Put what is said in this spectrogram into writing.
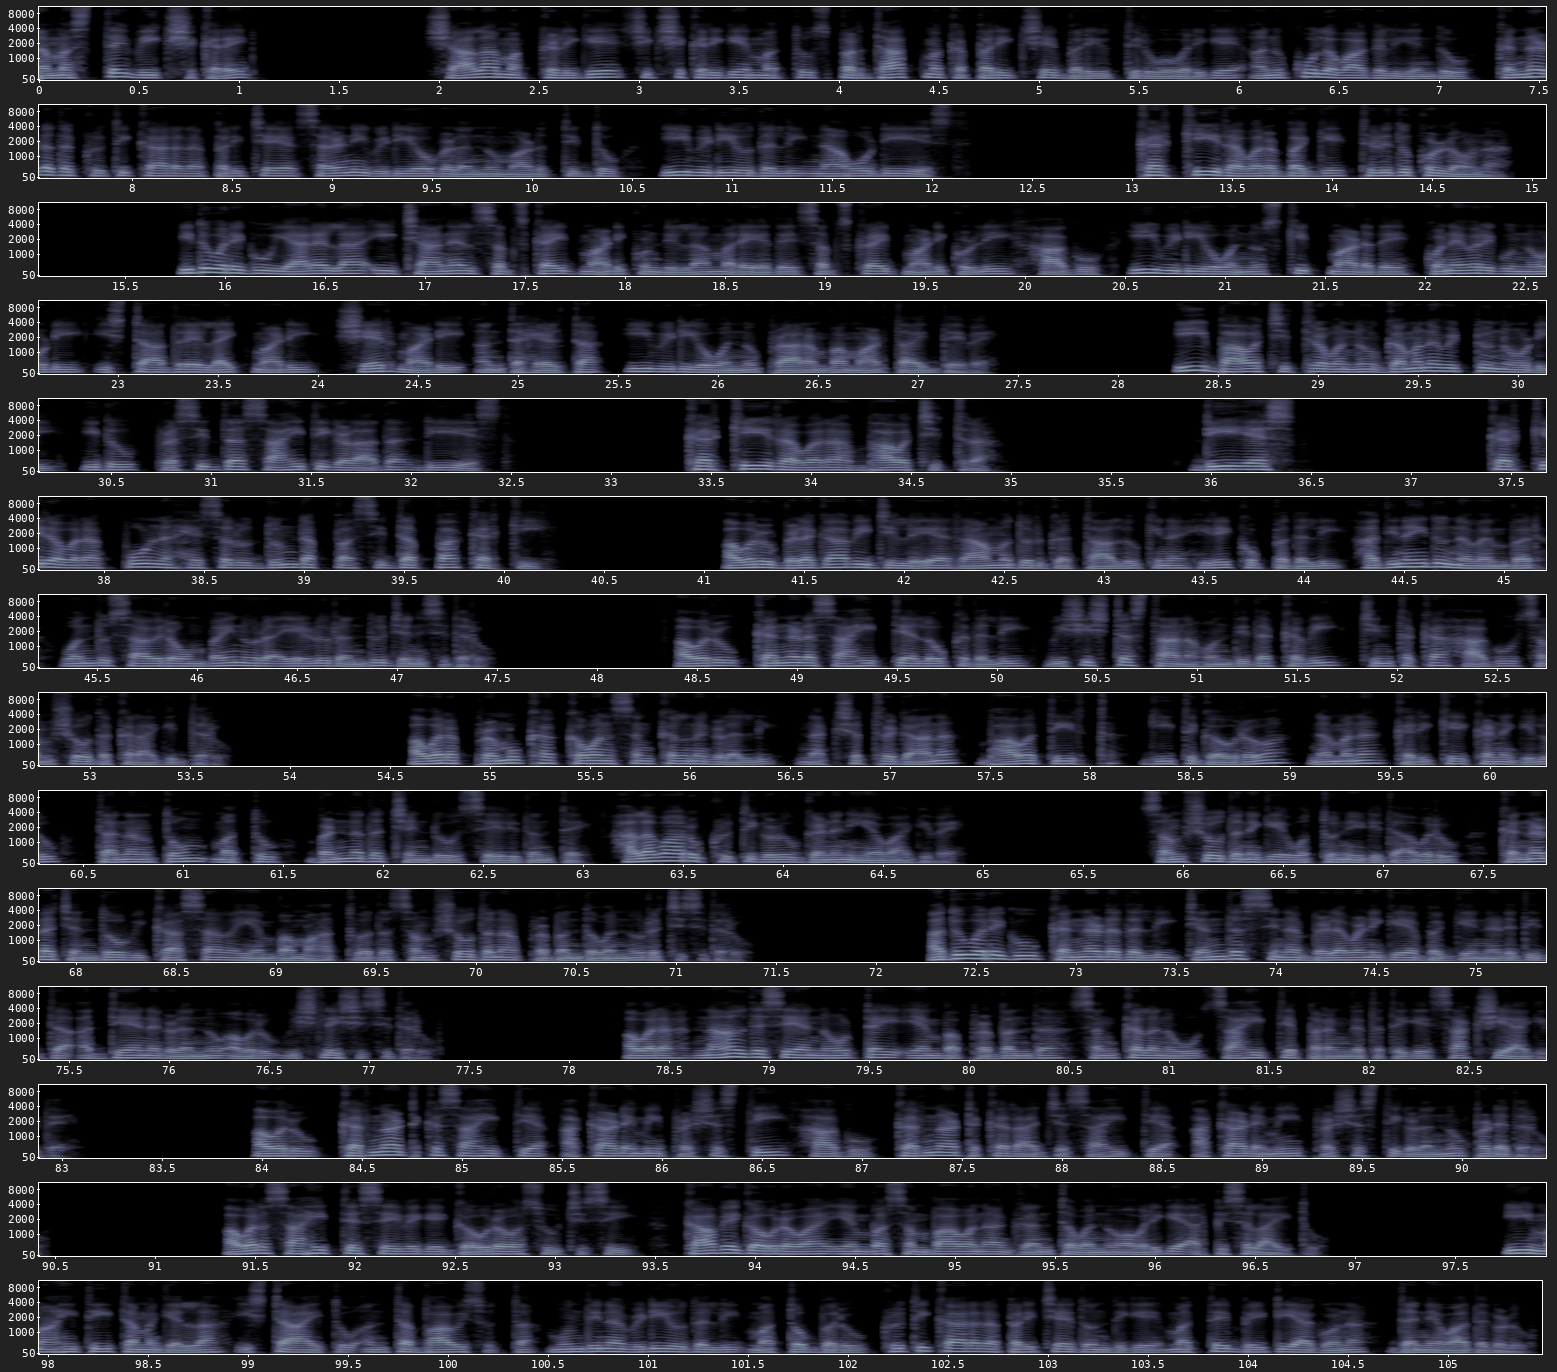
ನಮಸ್ತೆ ವೀಕ್ಷಕರೇ. ಶಾಲಾ ಮಕ್ಕಳಿಗೆ, ಶಿಕ್ಷಕರಿಗೆ ಮತ್ತು ಸ್ಪರ್ಧಾತ್ಮಕ ಪರೀಕ್ಷೆ ಬರೆಯುತ್ತಿರುವವರಿಗೆ ಅನುಕೂಲವಾಗಲಿ ಎಂದು ಕನ್ನಡದ ಕೃತಿಕಾರರ ಪರಿಚಯ ಸರಣಿ ವಿಡಿಯೋಗಳನ್ನು ಮಾಡುತ್ತಿದ್ದು, ಈ ವಿಡಿಯೋದಲ್ಲಿ ನಾವು ಡಿಎಸ್ ಕರ್ಕಿ ರವರ ಬಗ್ಗೆ ತಿಳಿದುಕೊಳ್ಳೋಣ. ಇದುವರೆಗೂ ಯಾರೆಲ್ಲ ಈ ಚಾನೆಲ್ ಸಬ್ಸ್ಕ್ರೈಬ್ ಮಾಡಿಕೊಂಡಿಲ್ಲ, ಮರೆಯದೆ ಸಬ್ಸ್ಕ್ರೈಬ್ ಮಾಡಿಕೊಳ್ಳಿ ಹಾಗೂ ಈ ವಿಡಿಯೋವನ್ನು ಸ್ಕಿಪ್ ಮಾಡದೆ ಕೊನೆವರೆಗೂ ನೋಡಿ, ಇಷ್ಟ ಆದರೆ ಲೈಕ್ ಮಾಡಿ, ಶೇರ್ ಮಾಡಿ ಅಂತ ಹೇಳ್ತಾ ಈ ವಿಡಿಯೋವನ್ನು ಪ್ರಾರಂಭ ಮಾಡ್ತಾ ಇದ್ದೇವೆ. ಈ ಭಾವಚಿತ್ರವನ್ನು ಗಮನವಿಟ್ಟು ನೋಡಿ, ಇದು ಪ್ರಸಿದ್ಧ ಸಾಹಿತಿಗಳಾದ ಡಿ ಡಿಎಸ್ ಕರ್ಕಿರವರ ಭಾವಚಿತ್ರ. D S. ಕರ್ಕಿರವರ ಪೂರ್ಣ ಹೆಸರು ದುಂಡಪ್ಪ ಸಿದ್ದಪ್ಪ ಕರ್ಕಿ ಅವರು ಬೆಳಗಾವಿ ಜಿಲ್ಲೆಯ ರಾಮದುರ್ಗ ತಾಲೂಕಿನ ಹಿರೇಕೊಪ್ಪದಲ್ಲಿ ಹದಿನೈದು ನವೆಂಬರ್ ಒಂದು ಸಾವಿರ ಒಂಬೈನೂರ ಏಳರಂದು ಜನಿಸಿದರು. ಅವರು ಕನ್ನಡ ಸಾಹಿತ್ಯ ಲೋಕದಲ್ಲಿ ವಿಶಿಷ್ಟ ಸ್ಥಾನ ಹೊಂದಿದ ಕವಿ, ಚಿಂತಕ ಹಾಗೂ ಸಂಶೋಧಕರಾಗಿದ್ದರು. ಅವರ ಪ್ರಮುಖ ಕವನ ಸಂಕಲನಗಳಲ್ಲಿ ನಕ್ಷತ್ರಗಾನ, ಭಾವತೀರ್ಥ, ಗೀತಗೌರವ, ನಮನ, ಕರಿಕೆ, ಕಣಗಿಲು ತನನತೋಂ ಮತ್ತು ಬಣ್ಣದ ಚೆಂಡು ಸೇರಿದಂತೆ ಹಲವಾರು ಕೃತಿಗಳು ಗಣನೀಯವಾಗಿವೆ. ಸಂಶೋಧನೆಗೆ ಒತ್ತು ನೀಡಿದ ಅವರು, ಕನ್ನಡ ಚಂದೋ ವಿಕಾಸ ಎಂಬ ಮಹತ್ವದ ಸಂಶೋಧನಾ ಪ್ರಬಂಧವನ್ನು ರಚಿಸಿದರು. ಅದುವರೆಗೂ ಕನ್ನಡದಲ್ಲಿ ಛಂದಸ್ಸಿನ ಬೆಳವಣಿಗೆಯ ಬಗ್ಗೆ ನಡೆದಿದ್ದ ಅಧ್ಯಯನಗಳನ್ನು ಅವರು ವಿಶ್ಲೇಷಿಸಿದರು. ಅವರ ನಾಲ್ದೆಸೆಯ ನೋಟೈ ಎಂಬ ಪ್ರಬಂಧ ಸಂಕಲನವು ಸಾಹಿತ್ಯ ಪರಂಗತತೆಗೆ ಸಾಕ್ಷಿಯಾಗಿದೆ. ಅವರು ಕರ್ನಾಟಕ ಸಾಹಿತ್ಯ ಅಕಾಡೆಮಿ ಪ್ರಶಸ್ತಿ ಹಾಗೂ ಕರ್ನಾಟಕ ರಾಜ್ಯ ಸಾಹಿತ್ಯ ಅಕಾಡೆಮಿ ಪ್ರಶಸ್ತಿಗಳನ್ನು ಪಡೆದರು. ಅವರ ಸಾಹಿತ್ಯ ಸೇವೆಗೆ ಗೌರವ ಸೂಚಿಸಿ ಕಾವ್ಯಗೌರವ ಎಂಬ ಸಂಭಾವನಾ ಗ್ರಂಥವನ್ನು ಅವರಿಗೆ ಅರ್ಪಿಸಲಾಯಿತು. ಈ ಮಾಹಿತಿ ತಮಗೆಲ್ಲ ಇಷ್ಟ ಆಯಿತು ಅಂತ ಭಾವಿಸುತ್ತಾ ಮುಂದಿನ ವಿಡಿಯೋದಲ್ಲಿ ಮತ್ತೊಬ್ಬರು ಕೃತಿಕಾರರ ಪರಿಚಯದೊಂದಿಗೆ ಮತ್ತೆ ಭೇಟಿಯಾಗೋಣ. ಧನ್ಯವಾದಗಳು.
